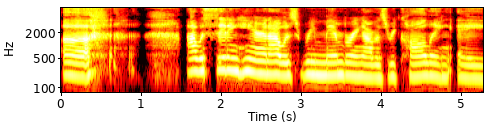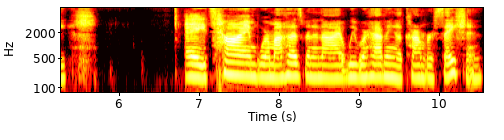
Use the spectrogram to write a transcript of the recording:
Uh, I was sitting here and I was remembering, I was recalling a, a time where my husband and I, we were having a conversation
